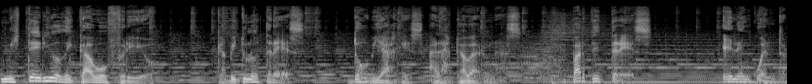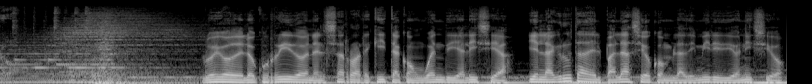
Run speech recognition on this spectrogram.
Misterio de Cabo Frío. Capítulo 3. Dos viajes a las cavernas. Parte 3. El encuentro. Luego de lo ocurrido en el Cerro Arequita con Wendy y Alicia y en la gruta del Palacio con Vladimir y Dionisio,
